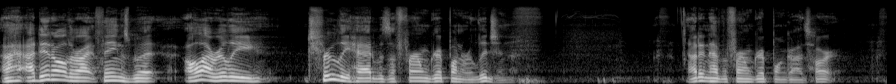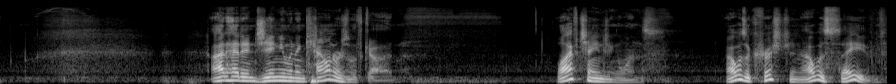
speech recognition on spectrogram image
I, I did all the right things, but all I really truly had was a firm grip on religion. I didn't have a firm grip on God's heart. I'd had genuine encounters with God, life changing ones. I was a Christian, I was saved,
